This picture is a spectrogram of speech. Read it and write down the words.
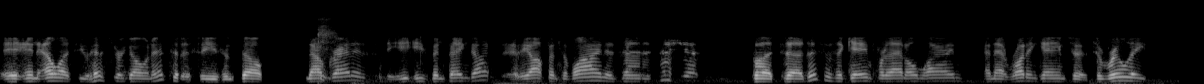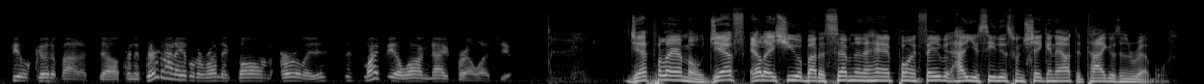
in LSU history going into the season. So now, granted, he's been banged up. The offensive line has had issues, but uh, this is a game for that O line and that running game to to really feel good about itself. And if they're not able to run the ball early, this this might be a long night for LSU. Jeff Palermo, Jeff, LSU about a seven and a half point favorite. How do you see this one shaking out? The Tigers and the Rebels.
